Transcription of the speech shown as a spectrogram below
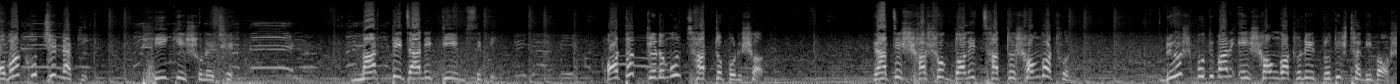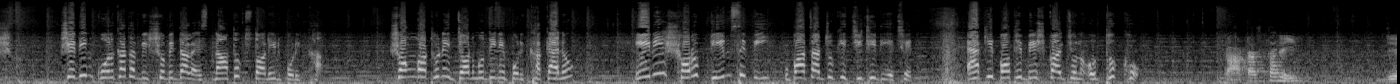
অবাক হচ্ছেন নাকি? ঠিকই শুনেছেন। মারতে জানে টিএমসিপি। অর্থাৎ তৃণমূল ছাত্র পরিষদ। রাজ্যের শাসক দলের ছাত্র সংগঠন। বৃহস্পতিবার এই সংগঠনের প্রতিষ্ঠা দিবস। সেদিন কলকাতা বিশ্ববিদ্যালয়ে স্নাতক স্তরের পরীক্ষা। সংগঠনের জন্মদিনে পরীক্ষা কেন? এ নিয়ে সরব টিএমসিপি উপাচার্যকে চিঠি দিয়েছেন। একই পথে বেশ কয়েকজন অধ্যক্ষ। তারিখ যে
